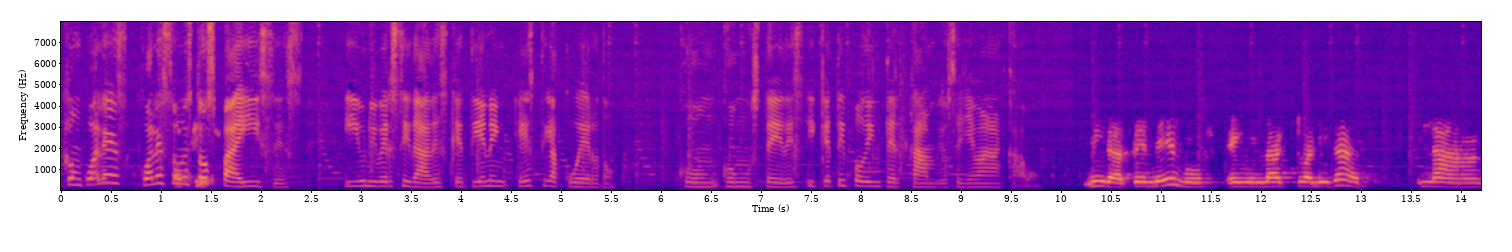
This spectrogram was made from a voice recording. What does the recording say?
con cuáles, cuáles son estos países y universidades que tienen este acuerdo con, con ustedes y qué tipo de intercambios se llevan a cabo? Mira, tenemos en la actualidad la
